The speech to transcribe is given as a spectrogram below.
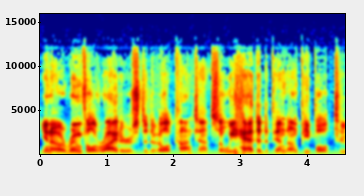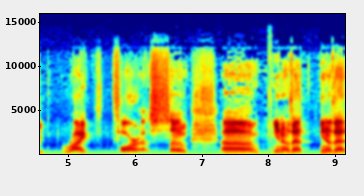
you know, a room full of writers to develop content. So we had to depend on people to write for us. So, um, you know that you know that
